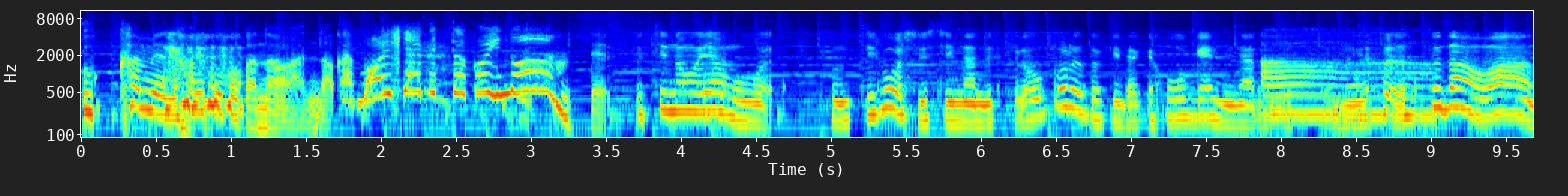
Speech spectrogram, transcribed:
욱하면 한국어가 나와. 너가 뭘 잘했다고 이놈! ってうちの親も その地方出身なんですけど、怒る時だけ方言になるんですよね。あーふ普段は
